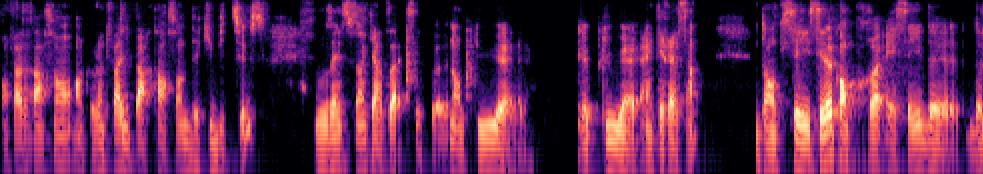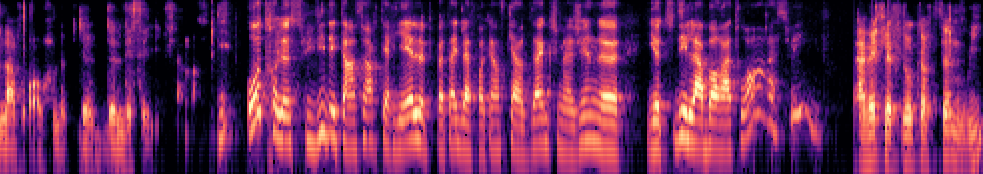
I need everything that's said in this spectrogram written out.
on fait attention, encore une fois, à l'hypertension de décubitus. Nos insuffisants cardiaques, ce n'est pas non plus euh, le plus euh, intéressant. Donc, c'est là qu'on pourra essayer de, de l'avoir, de, de l'essayer finalement. Puis, outre le suivi des tensions artérielles, puis peut-être de la fréquence cardiaque, j'imagine, y a-t-il des laboratoires à suivre? Avec le fluorocortisone, oui,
